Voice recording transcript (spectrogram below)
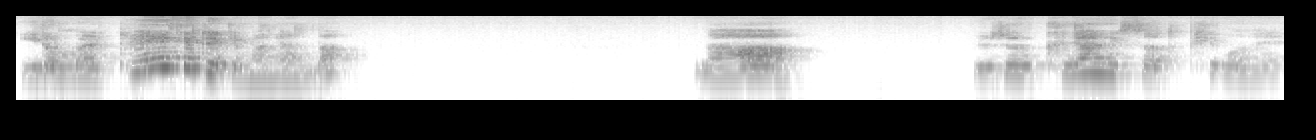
이런 말 되게 되게 많이 한다. 나 요즘 그냥 있어도 피곤해.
